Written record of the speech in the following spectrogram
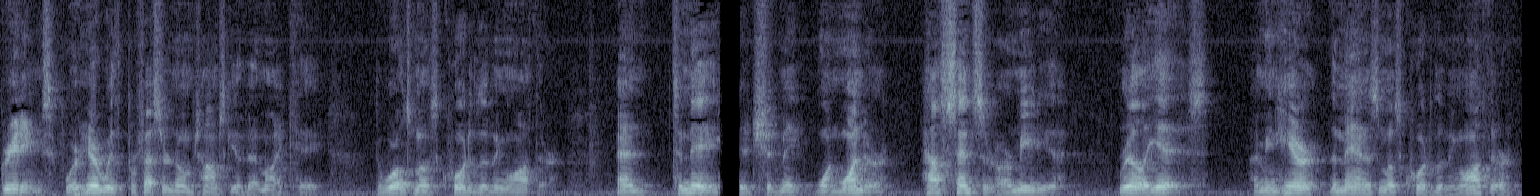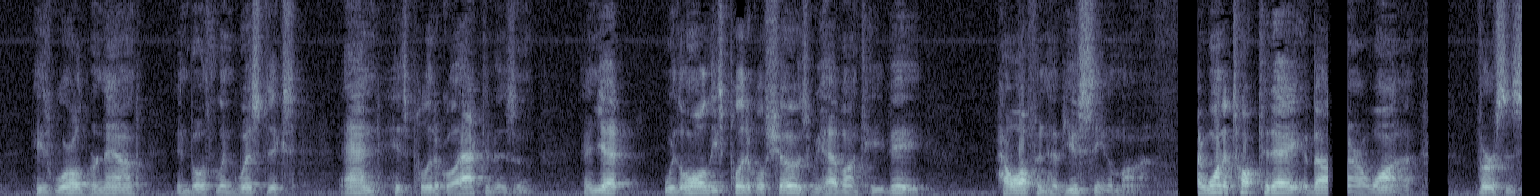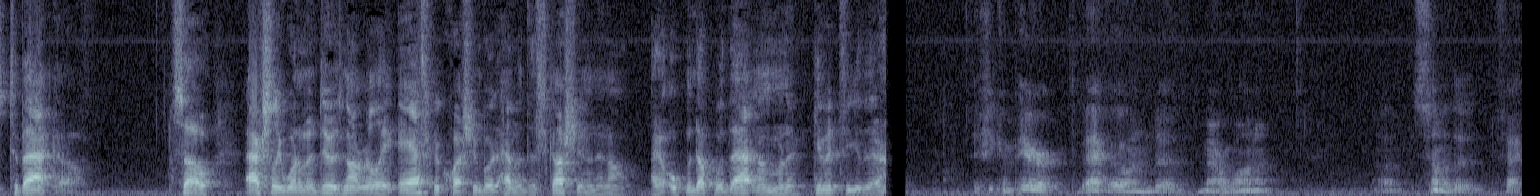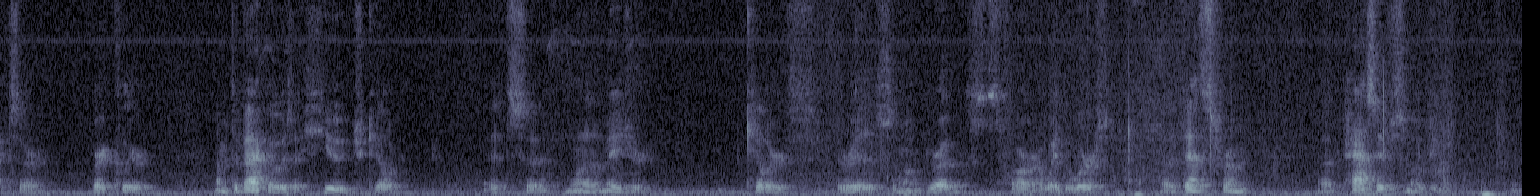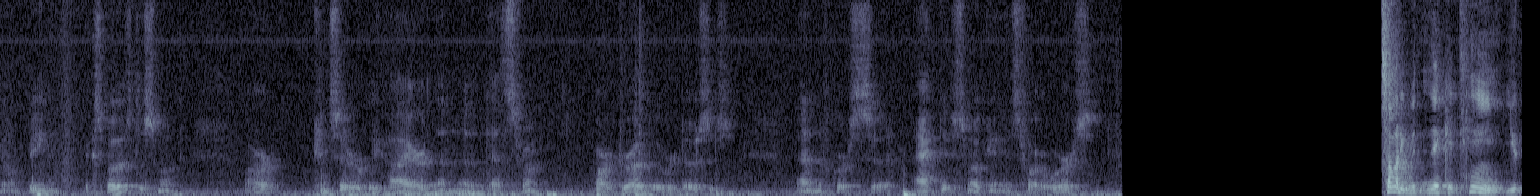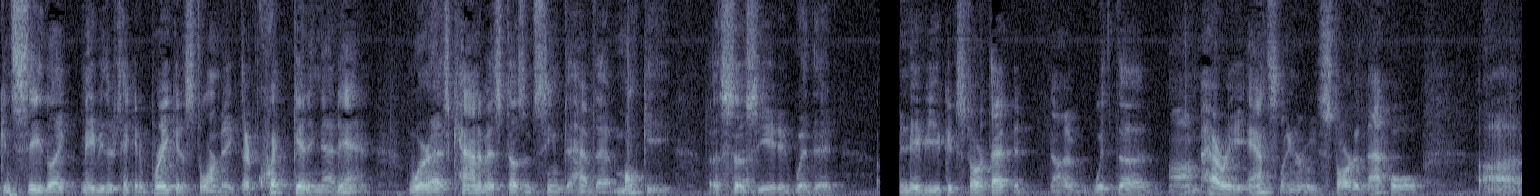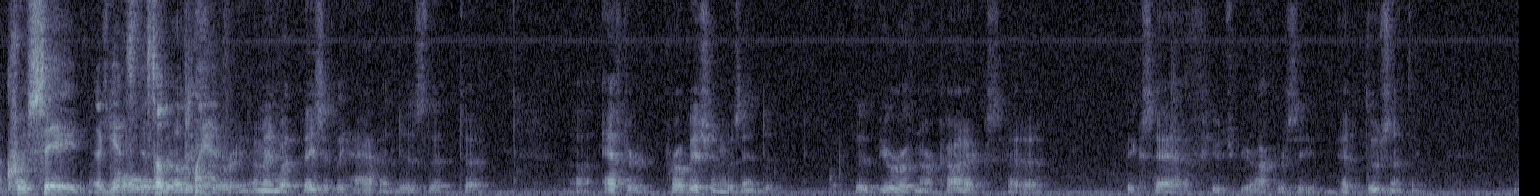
Greetings. We're here with Professor Noam Chomsky of MIT, the world's most quoted living author. And to me, it should make one wonder how censored our media really is. I mean, here, the man is the most quoted living author. He's world renowned in both linguistics and his political activism. And yet, with all these political shows we have on TV, how often have you seen him on? I want to talk today about marijuana versus tobacco. So actually what I'm going to do is not really ask a question, but have a discussion, and I'll, I opened up with that, and I'm going to give it to you there. If you compare tobacco and uh, marijuana, uh, some of the facts are very clear. Um, tobacco is a huge killer. It's uh, one of the major killers there is among drugs. It's far and away the worst. Uh, deaths from uh, passive smoking, you know, being exposed to smoke, are considerably higher than the deaths from hard drug overdoses. And of course, uh, active smoking is far worse. Somebody with nicotine, you can see like maybe they're taking a break at a store and they, they're quick getting that in. Whereas cannabis doesn't seem to have that monkey associated with it. And maybe you could start that uh, with the um, Harry Anslinger, who started that whole uh, crusade That's against this other other plant. story. I mean, what basically happened is that uh, uh, after prohibition was ended, the Bureau of Narcotics had a big staff, huge bureaucracy, had to do something.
